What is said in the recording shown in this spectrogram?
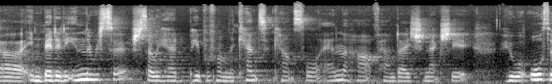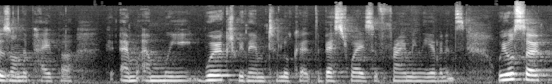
uh, embedded in the research. So we had people from the Cancer Council and the Heart Foundation actually who were authors on the paper, and, and we worked with them to look at the best ways of framing the evidence. We also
